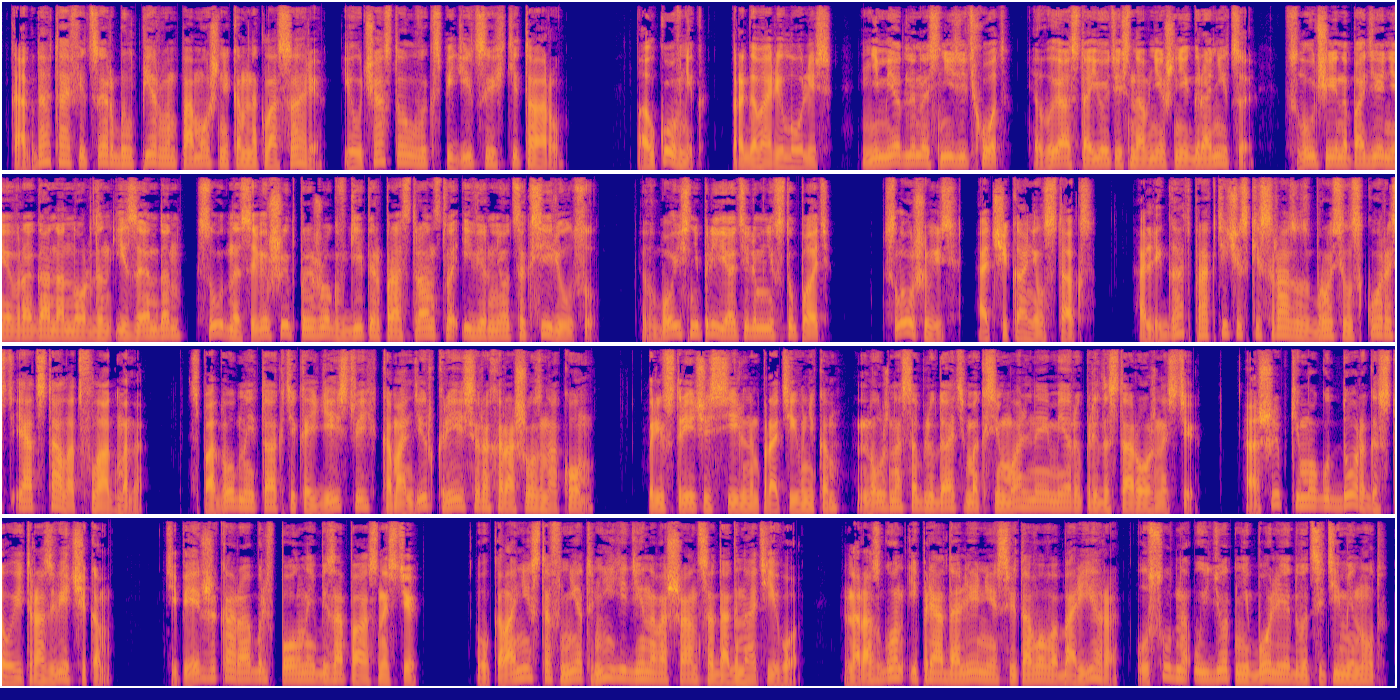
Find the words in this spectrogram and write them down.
Когда-то офицер был первым помощником на классаре, и участвовал в экспедиции к Китару. «Полковник», — проговорил Олесь, — «немедленно снизить ход. Вы остаетесь на внешней границе. В случае нападения врага на Норден и Зендон, судно совершит прыжок в гиперпространство и вернется к Сириусу. В бой с неприятелем не вступать». «Слушаюсь», — отчеканил Стакс. Аллигат практически сразу сбросил скорость и отстал от флагмана. С подобной тактикой действий командир крейсера хорошо знаком. При встрече с сильным противником нужно соблюдать максимальные меры предосторожности. Ошибки могут дорого стоить разведчикам. Теперь же корабль в полной безопасности. У колонистов нет ни единого шанса догнать его. На разгон и преодоление светового барьера у судна уйдет не более 20 минут.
